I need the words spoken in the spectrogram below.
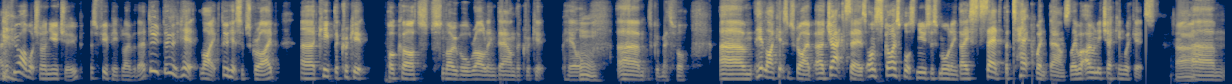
and if you are watching on YouTube, there's a few people over there. Do do hit like, do hit subscribe. Uh, keep the cricket podcast snowball rolling down the cricket hill. Mm. Um, it's a good metaphor. Um, hit like, hit subscribe. Uh, Jack says on Sky Sports News this morning they said the tech went down, so they were only checking wickets. Ah. Um,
